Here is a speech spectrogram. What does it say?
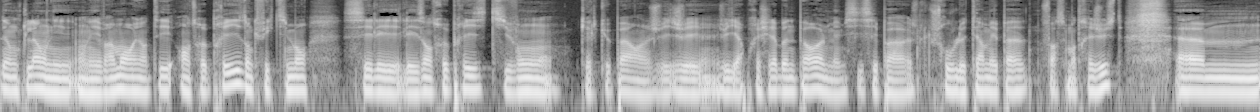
Donc là, on est, on est vraiment orienté entreprise. Donc effectivement, c'est les, les entreprises qui vont quelque part, hein, je, vais, je, vais, je vais dire prêcher la bonne parole, même si c'est pas, je trouve le terme n'est pas forcément très juste, euh,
